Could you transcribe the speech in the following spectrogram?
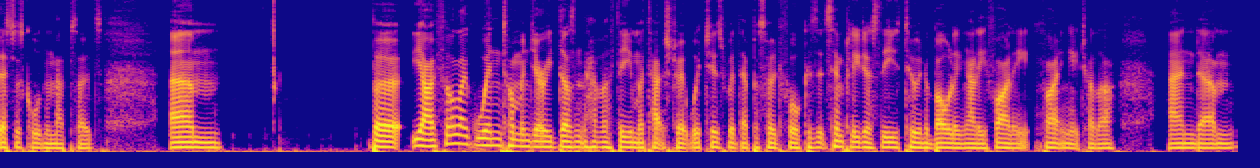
let's just call them episodes. Um, but yeah, I feel like when Tom and Jerry doesn't have a theme attached to it, which is with episode four, because it's simply just these two in a bowling alley fighting, fighting each other, and um,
